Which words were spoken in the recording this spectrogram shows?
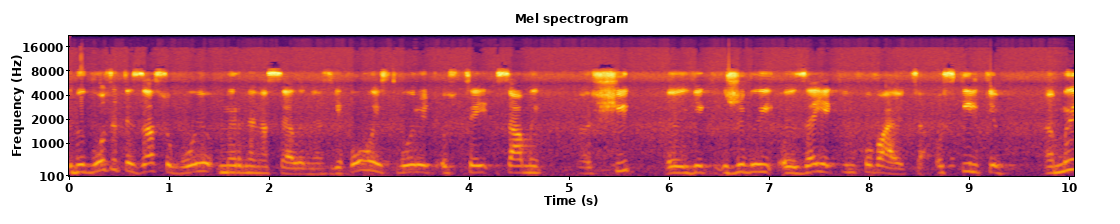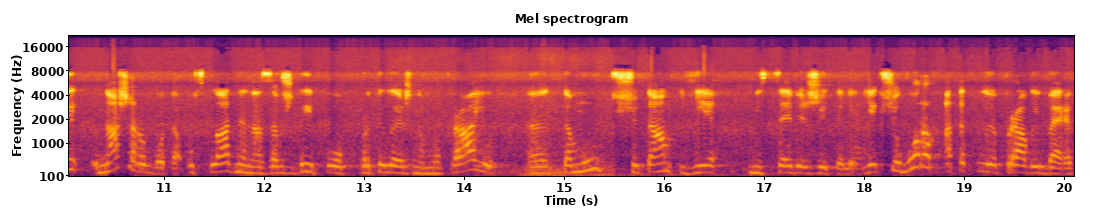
вивозити за собою мирне населення, з якого і створюють ось цей самий е, щит, е, живий, е, за яким ховаються, оскільки ми наша робота ускладнена завжди по протилежному краю, тому що там є місцеві жителі. Якщо ворог атакує правий берег,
